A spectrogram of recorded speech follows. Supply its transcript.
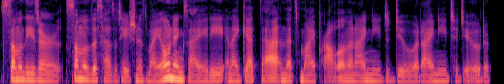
some of these are, some of this hesitation is my own anxiety, and I get that, and that's my problem, and I need to do what I need to do to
